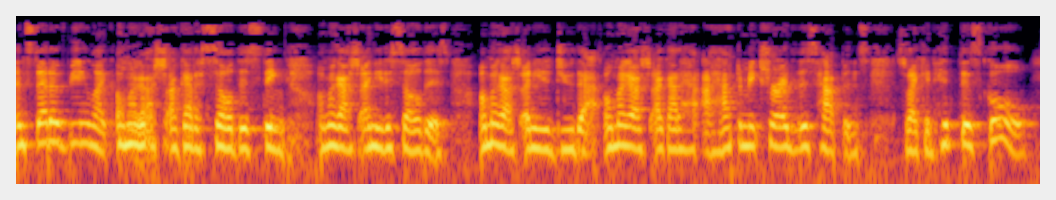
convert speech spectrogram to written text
instead of being like, oh my gosh, I got to sell this thing. Oh my gosh, I need to sell this. Oh my gosh, I need to do that. Oh my gosh, I got to, I have to make sure this happens so I can hit this goal.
